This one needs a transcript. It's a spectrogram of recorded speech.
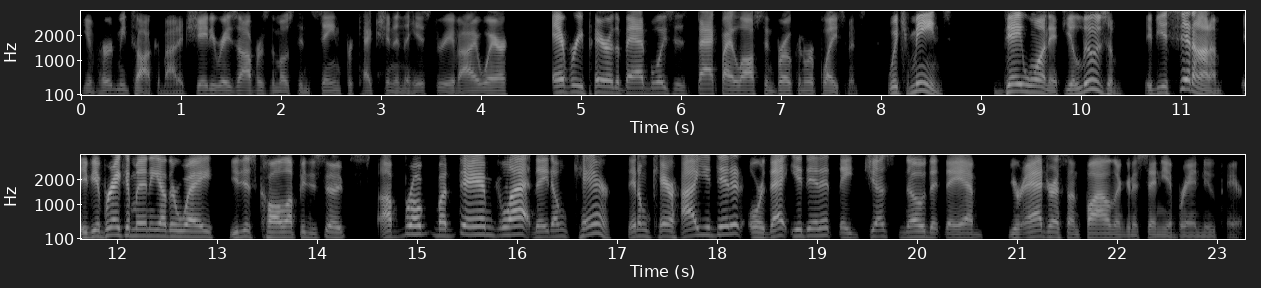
You've heard me talk about it. Shady Rays offers the most insane protection in the history of eyewear. Every pair of the bad boys is backed by lost and broken replacements, which means day one, if you lose them, if you sit on them, if you break them any other way, you just call up and you say, I broke my damn glass. They don't care. They don't care how you did it or that you did it. They just know that they have your address on file and they're going to send you a brand new pair.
